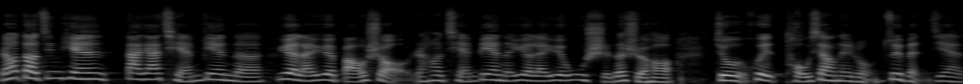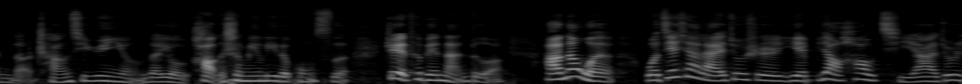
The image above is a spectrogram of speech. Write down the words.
然后到今天，大家钱变得越来越保守，然后钱变得越来越务实的时候，就会投向那种最稳健的、长期运营的、有好的生命力的公司。这也特别难得。好，那我我接下来就是也比较好奇啊，就是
